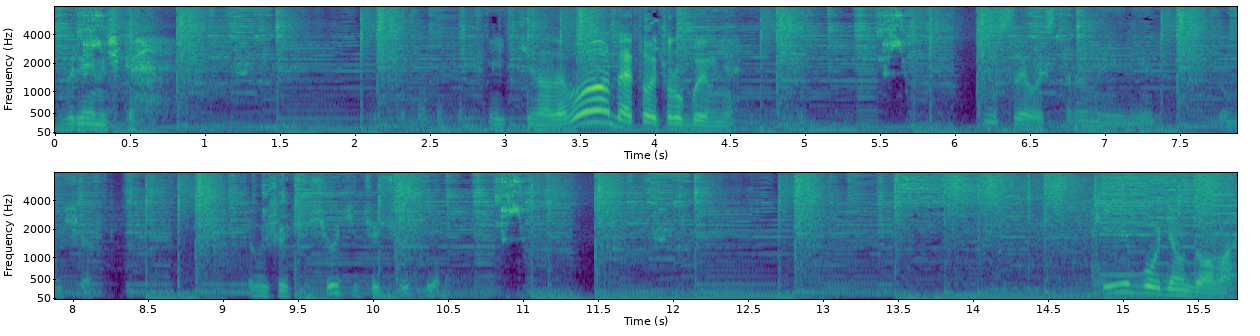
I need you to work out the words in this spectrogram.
времечко. Идти надо вот до той трубы мне. Ну, с левой стороны или там еще. Там еще чуть-чуть и чуть-чуть. И... будем дома.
